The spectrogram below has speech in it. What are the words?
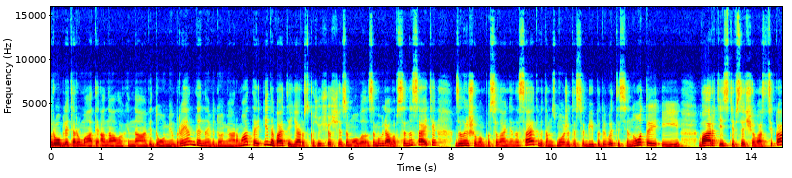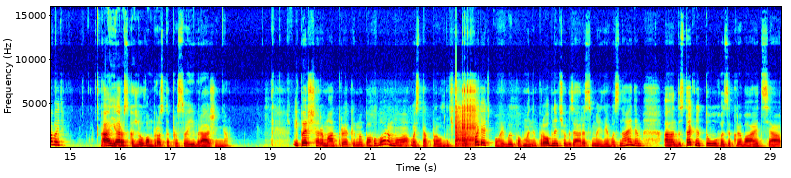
роблять аромати, аналоги на відомі бренди, на відомі аромати. І давайте я розкажу, що я замовила. Замовляла все на сайті, залишу вам посилання на сайт, ви там зможете собі подивитися ноти і вартість, і все, що вас цікавить. А я розкажу вам просто про свої враження. І перший аромат, про який ми поговоримо, ось так пробнички приходять. Ой, випав в мене пробничок, зараз ми його знайдемо. Достатньо туго закривається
